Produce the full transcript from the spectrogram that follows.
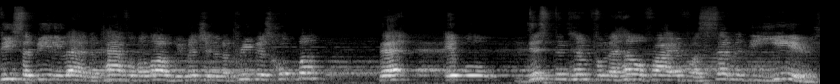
fi sabilillah, the path of Allah, we mentioned in the previous khutbah, that it will distance him from the hellfire for 70 years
